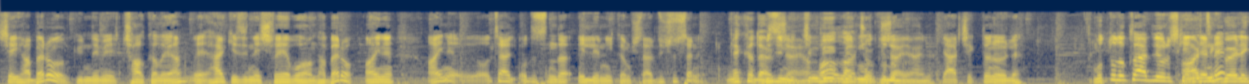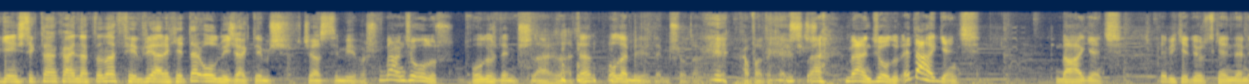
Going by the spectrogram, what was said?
şey haber o. Gündemi çalkalayan ve herkesi neşveye boğan haber o. Aynı aynı otel odasında ellerini yıkamışlar. Düşünsene. ne kadar Bizim güzel için ya. büyük bir Vallahi çok mutluluk. güzel yani. Gerçekten öyle. Mutluluklar diyoruz kendilerine. Artık böyle gençlikten kaynaklanan fevri hareketler olmayacak demiş Justin Bieber. Bence olur. Olur demişler zaten. Olabilir demiş o da. Kafada karışık. Ben- Bence olur. E daha genç. Daha genç. Tebrik ediyoruz kendilerini.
